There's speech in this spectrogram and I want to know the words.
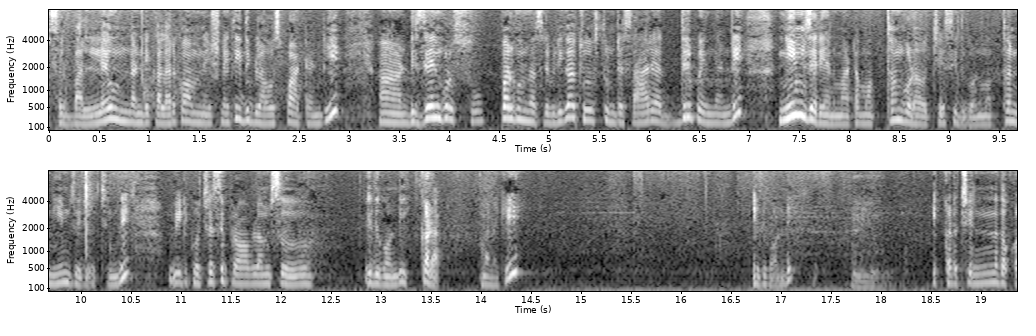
అసలు భలే ఉందండి కలర్ కాంబినేషన్ అయితే. ఇది బ్లౌజ్ పార్ట్ అండి. డిజైన్ కూడా సూపర్గా ఉంది. అసలు విడిగా చూస్తుంటే సారీ అద్దరిపోయిందండి నీమ్ జరీ అనమాట మొత్తం కూడా వచ్చేసి ఇదిగోండి. మొత్తం నీమ్ జరీ వచ్చింది. వీటికి వచ్చేసి ప్రాబ్లమ్స్ ఇదిగోండి. ఇక్కడ మనకి ఇదిగోండి. ఇక్కడ చిన్నది ఒక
